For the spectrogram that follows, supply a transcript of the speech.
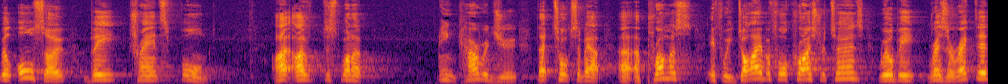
will also be transformed. I, I just want to encourage you that talks about a, a promise. If we die before Christ returns, we'll be resurrected.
